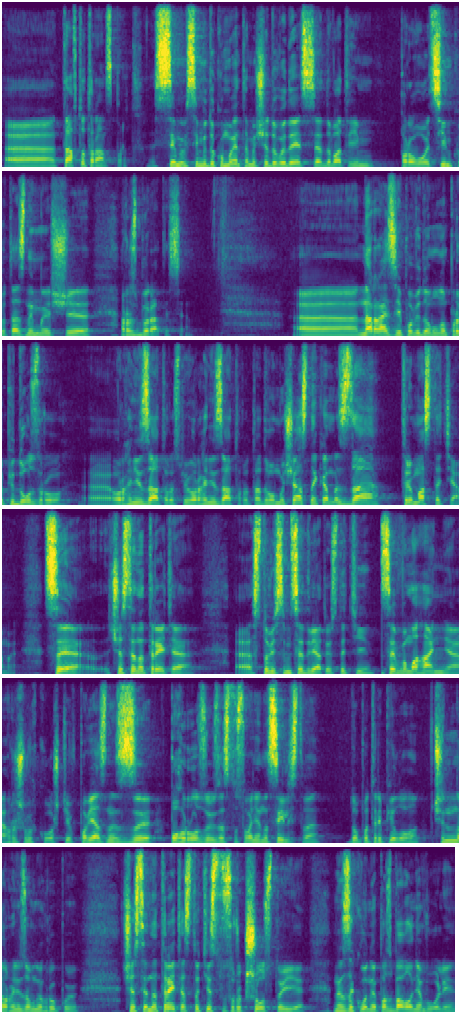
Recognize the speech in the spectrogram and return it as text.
та автотранспорт. З цими всіми документами ще доведеться давати їм правову оцінку та з ними ще розбиратися. Е, Наразі повідомлено про підозру е, організатору, співорганізатору та двом учасникам за трьома статтями. Це частина 3 189 статті, це вимагання грошових коштів, пов'язане з погрозою застосування насильства до потерпілого, вчинено організованою групою. Частина 3 статті 146 незаконне позбавлення волі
